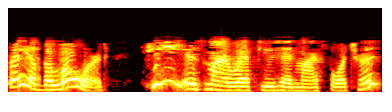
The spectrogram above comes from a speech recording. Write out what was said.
say of the Lord, He is my refuge and my fortress,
